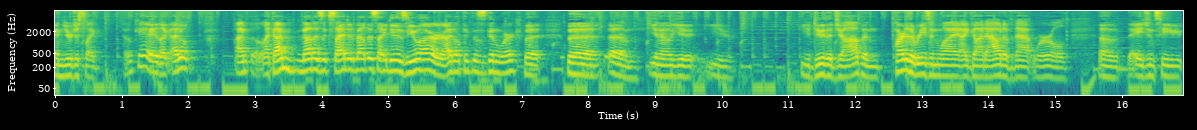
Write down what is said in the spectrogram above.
and you're just like okay like I don't I'm like I'm not as excited about this idea as you are or I don't think this is gonna work but the um, you know you you you do the job. And part of the reason why I got out of that world of the agency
